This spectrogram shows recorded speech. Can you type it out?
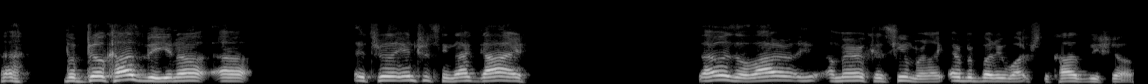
but Bill Cosby, you know, uh, it's really interesting. That guy, that was a lot of America's humor. Like everybody watched the Cosby Show,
